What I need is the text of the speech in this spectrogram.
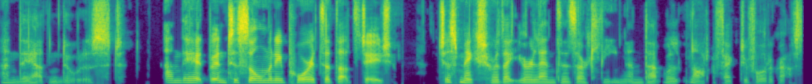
And they hadn't noticed. And they had been to so many ports at that stage. Just make sure that your lenses are clean and that will not affect your photographs.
